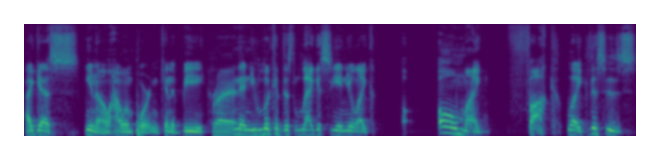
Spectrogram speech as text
I guess you know how important can it be Right. and then you look at this legacy and you're like oh, oh my fuck like this is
